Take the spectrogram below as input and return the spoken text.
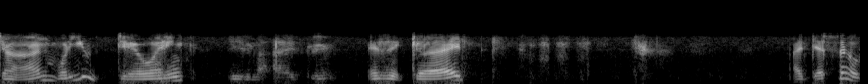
John, what are you doing? Eating my ice cream. Is it good? I guess so.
